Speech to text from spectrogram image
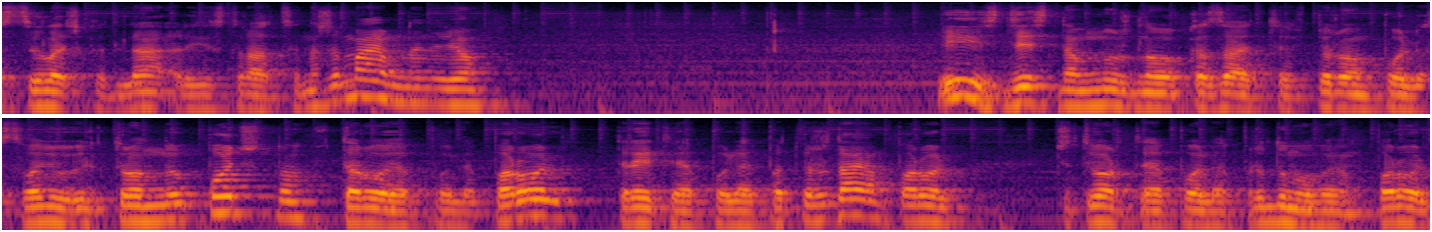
ссылочка для регистрации. Нажимаем на нее. И здесь нам нужно указать в первом поле свою электронную почту, второе поле пароль, третье поле подтверждаем пароль, четвертое поле придумываем пароль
